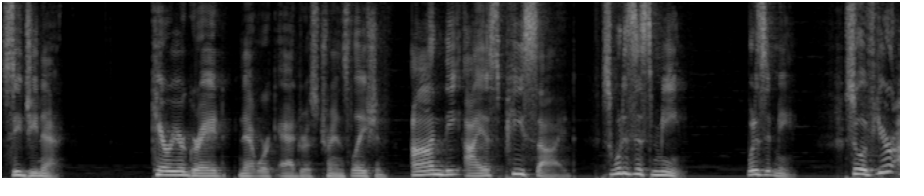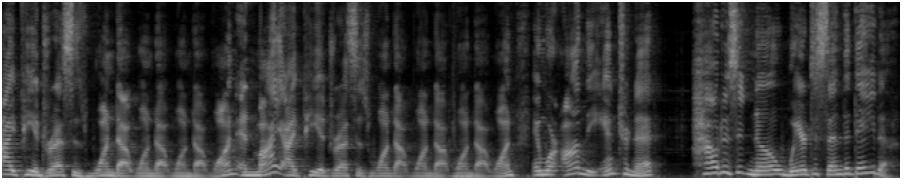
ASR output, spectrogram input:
CGNAT, carrier grade network address translation on the ISP side. So what does this mean? What does it mean? So if your IP address is 1.1.1.1 and my IP address is 1.1.1.1 and we're on the internet, how does it know where to send the data?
